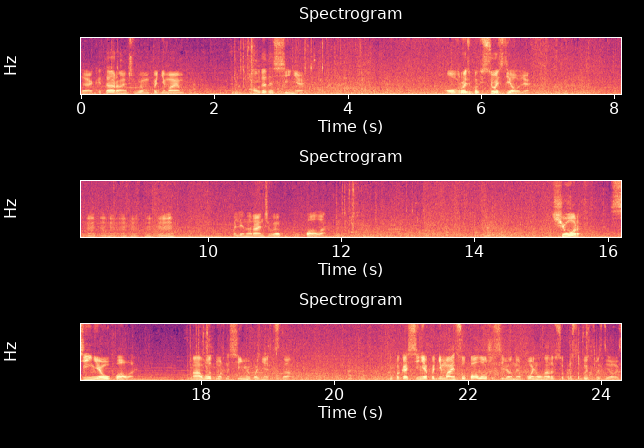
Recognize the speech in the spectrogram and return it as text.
Так, это оранжевый мы поднимаем. А вот это синяя. О, вроде бы все сделали. Блин, оранжевая упала. Черт! Синяя упала. А, вот можно синюю поднять, кстати. И пока синяя поднимается, упала уже зеленая. Понял, надо все просто быстро сделать.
